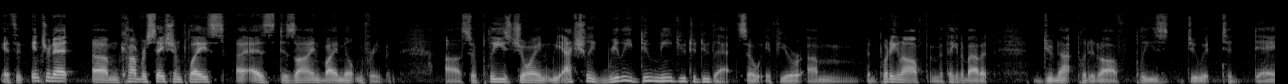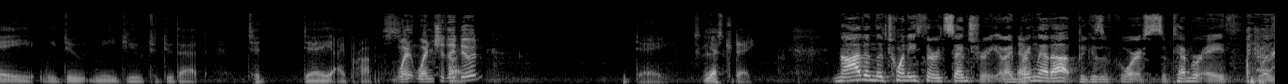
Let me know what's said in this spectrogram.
it's an internet um, conversation place uh, as designed by Milton Friedman. Uh, so please join. We actually really do need you to do that. So if you've um, been putting it off and been thinking about it, do not put it off. Please do it today. We do need you to do that today. I promise. When, when should they do it? Today. today. Yesterday. Not in the 23rd century. And I bring no. that up because, of course, September 8th was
